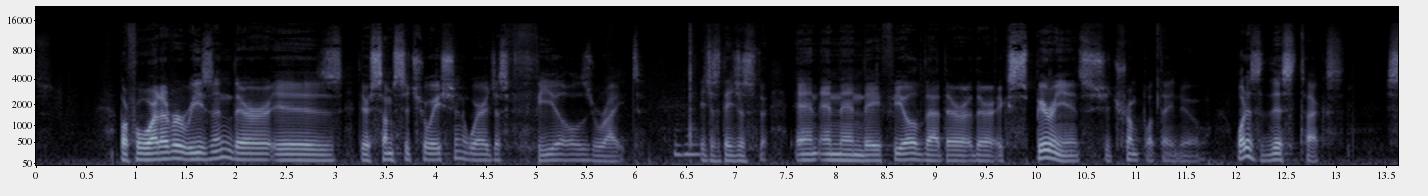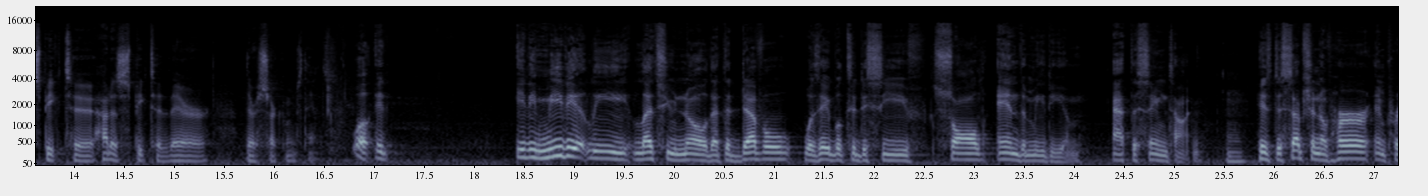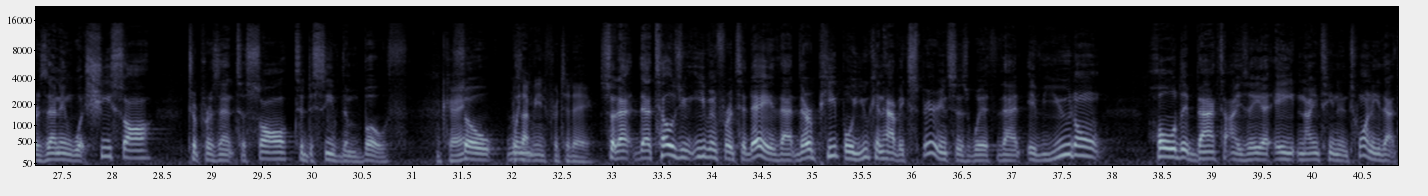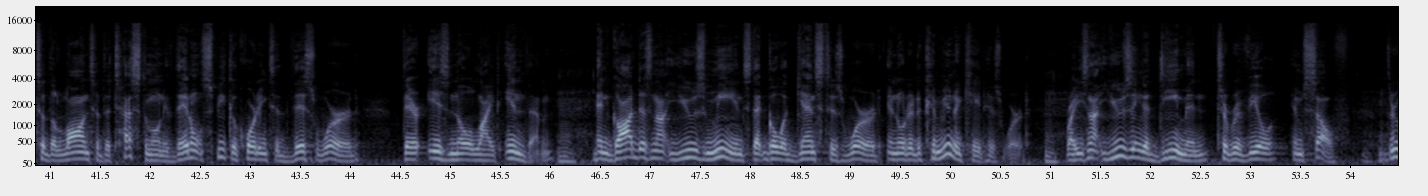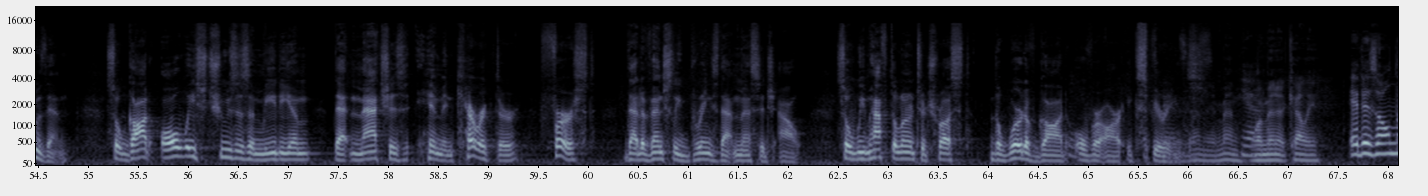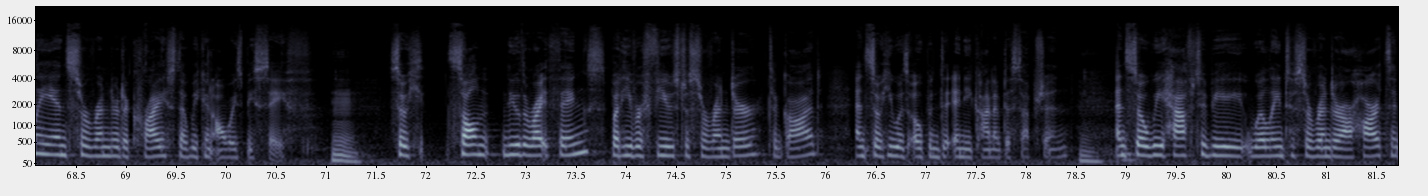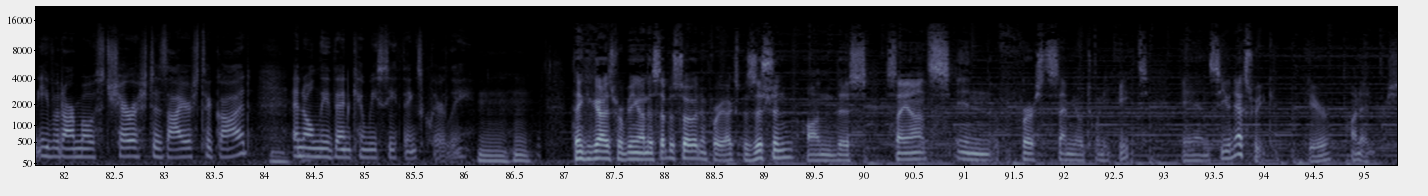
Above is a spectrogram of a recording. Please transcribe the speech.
but for whatever reason, there is there's some situation where it just feels right. It just they just and and then they feel that their their experience should trump what they knew. What does this text speak to? How does it speak to their their circumstance? Well, it it immediately lets you know that the devil was able to deceive Saul and the medium at the same time. His deception of her and presenting what she saw to present to Saul to deceive them both. Okay. So what does when that mean for today? So that, that tells you, even for today, that there are people you can have experiences with that if you don't hold it back to Isaiah 8, 19, and 20, that to the law and to the testimony, if they don't speak according to this word, there is no light in them. Mm-hmm. And God does not use means that go against his word in order to communicate his word, mm-hmm. right? He's not using a demon to reveal himself mm-hmm. through them. So God always chooses a medium that matches him in character first, that eventually brings that message out. So we have to learn to trust the word of God over our experience. Amen. Yeah. One minute, Callie. It is only in surrender to Christ that we can always be safe. Hmm. So he, Saul knew the right things, but he refused to surrender to God, and so he was open to any kind of deception. Hmm. And so we have to be willing to surrender our hearts and even our most cherished desires to God, Hmm. and only then can we see things clearly. Thank you guys for being on this episode and for your exposition on this seance in 1 Samuel 28. And see you next week here on Inverse.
